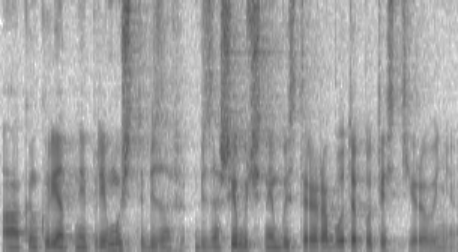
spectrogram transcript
а, конкурентные преимущества, безошибочная и быстрая работа по тестированию.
